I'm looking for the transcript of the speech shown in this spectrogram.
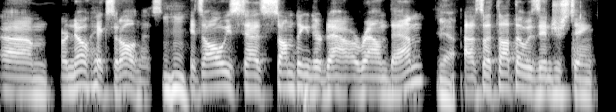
um, or no hicks at all in this. Mhm. It's always has something to down around them. Yeah. Uh, so I thought that was interesting.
